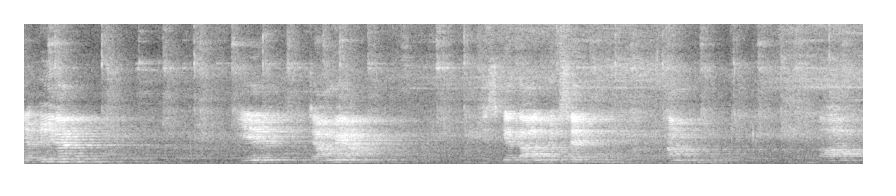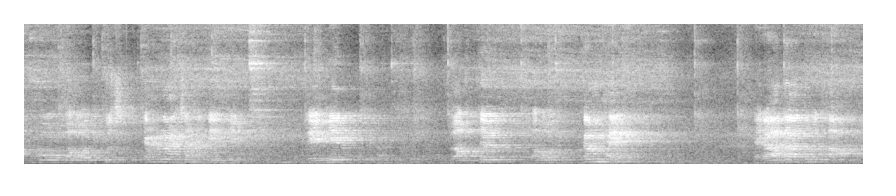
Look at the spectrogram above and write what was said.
یقیناً یہ جامعہ جس کے تعلق سے ہم آپ کو بہت کچھ کہنا چاہتے تھے لیکن وقت بہت کم ہے۔ ارادہ تو تھا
